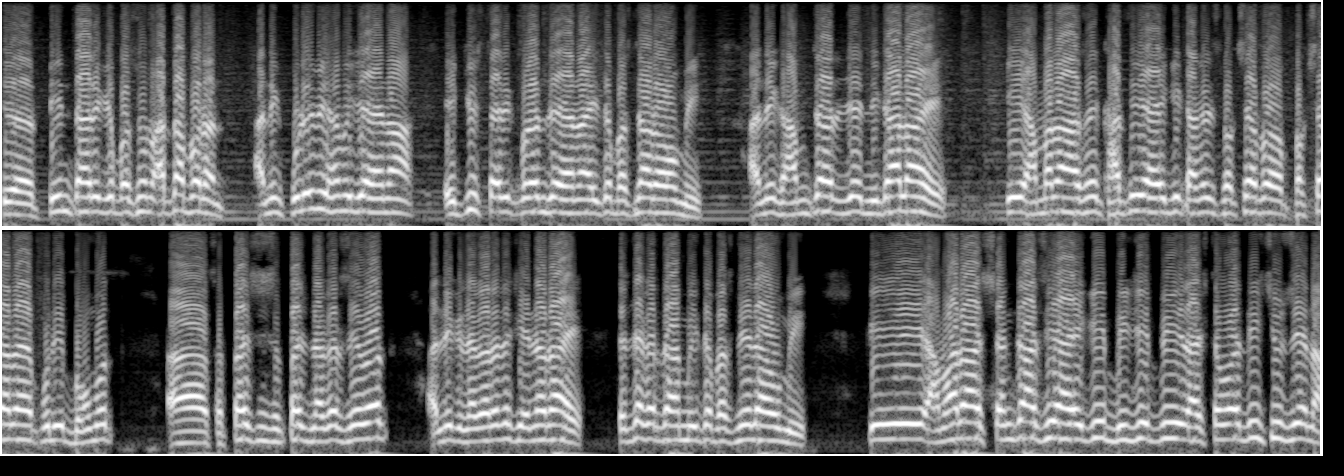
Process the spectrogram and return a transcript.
ते- तीन तारखेपासून आतापर्यंत आणि पुढे बी आम्ही जे आहे ना एकवीस तारीखपर्यंत जे आहे ना इथं बसणार आहो मी. आणि आमचा जे निकाल आहे की आम्हाला असं खात्री आहे की काँग्रेस पक्षा पक्षाला पुरी बहुमत सत्तावीसशे सत्तावीस नगरसेवक आणि नगराध्यक्ष येणार आहे. त्याच्याकरता आम्ही इथं बसलेला आहो मी. की आम्हाला शंका अशी आहे की बीजेपी राष्ट्रवादी शिवसेना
